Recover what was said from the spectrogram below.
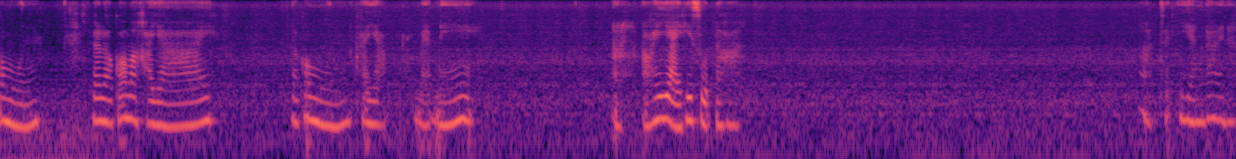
ก็หมุน แล้วเราก็มาขยาย แล้วก็หมุนขยับแบบนี้อะเอาให้ใหญ่ที่สุดนะคะอาจจะเอียงได้นะ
